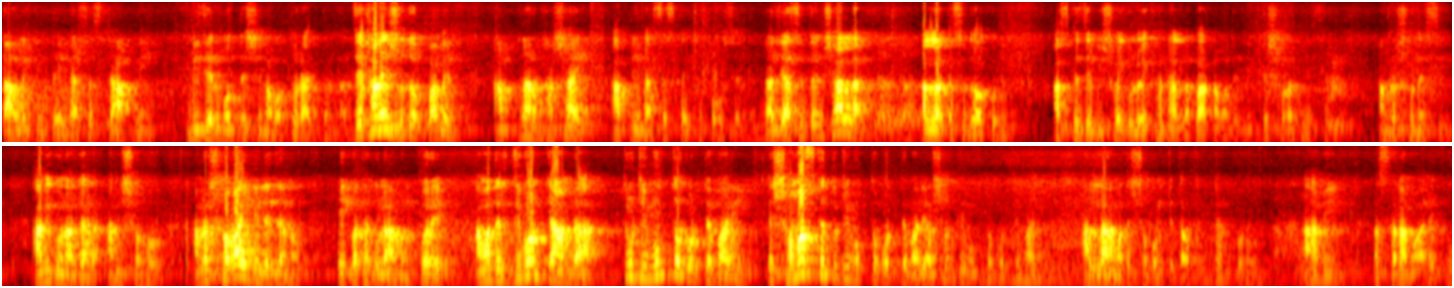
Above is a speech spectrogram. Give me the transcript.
তাহলে কিন্তু এই মেসেজটা আপনি নিজের মধ্যে সীমাবদ্ধ রাখবেন না। যেখানেই সুযোগ পাবেন আপনার ভাষায় আপনি মেসেজটা একটু পৌঁছে দেন। রাজি আছেন তো ইনশাআল্লাহ? আল্লাহর কাছে দোয়া করি। আজকে যে বিষয়গুলো এখানে আল্লাহ পাক আমাদের নির্দেশনা দিয়েছেন, আমরা শুনেছি। আমি গুণাগার আমি সহ। আমরা সবাই মিলে যেন এই কথাগুলো আমল করে আমাদের জীবনকে আমরা ত্রুটি মুক্ত করতে পারি, এ সমাজকে ত্রুটি মুক্ত করতে পারি অশান্তি মুক্ত করতে পারি। আল্লাহ আমাদের সকলকে তাও দান করুন। আমি আসসালামু আলাইকুম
